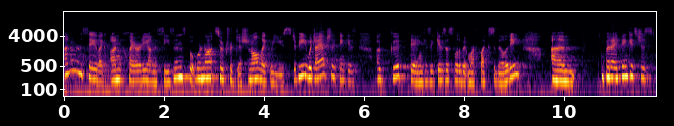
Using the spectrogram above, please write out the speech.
I don't want to say like unclarity on the seasons, but we're not so traditional like we used to be, which I actually think is a good thing because it gives us a little bit more flexibility. Um, but I think it's just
